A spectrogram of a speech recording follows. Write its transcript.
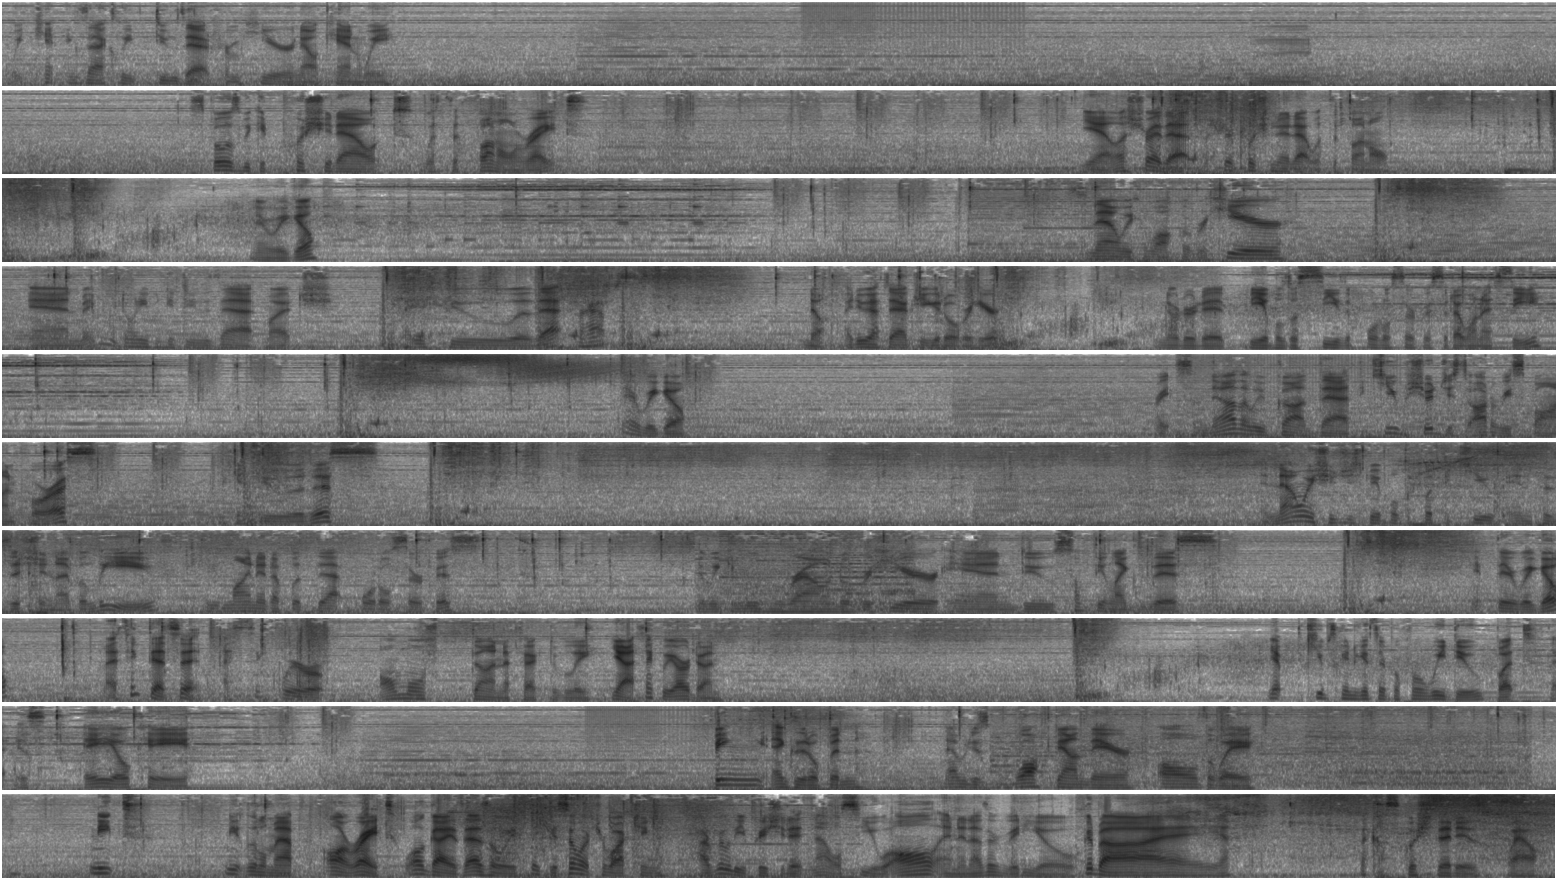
We can't exactly do that from here, now can we? Suppose we could push it out with the funnel, right? Yeah, let's try that. Let's try pushing it out with the funnel. There we go. So now we can walk over here. And maybe we don't even get to do that much. Can I just do that, perhaps? No, I do have to actually get over here. In order to be able to see the portal surface that I wanna see. There we go. Right, so now that we've got that, the cube should just auto-respawn for us. We can do this. And now we should just be able to put the cube in position, I believe. We line it up with that portal surface. Then we can move around over here and do something like this. Yep, there we go. I think that's it. I think we're almost done, effectively. Yeah, I think we are done. Yep, the cube's gonna get there before we do, but that is a-okay. Bing! Exit open. Now we just walk down there, all the way. Neat. Neat little map. Alright, well guys, as always, thank you so much for watching, I really appreciate it, and I will see you all in another video. Goodbye! Look how squishy that is, wow.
